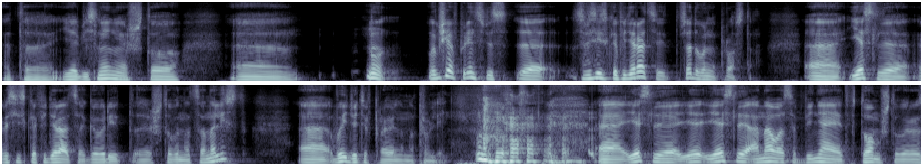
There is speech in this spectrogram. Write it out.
это и объяснение, что, э, ну, вообще, в принципе, с, э, с Российской Федерацией все довольно просто. Э, если Российская Федерация говорит, э, что вы националист, э, вы идете в правильном направлении. Если, если она вас обвиняет в том, что вы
